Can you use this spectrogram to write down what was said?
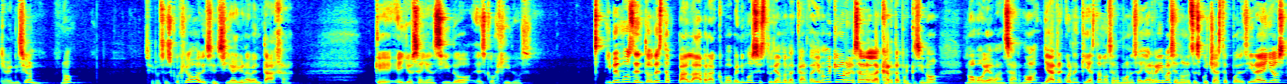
Qué bendición, ¿no? Si los escogió, dice, si hay una ventaja, que ellos hayan sido escogidos. Y vemos dentro de esta palabra, como venimos estudiando la carta, yo no me quiero regresar a la carta porque si no, no voy a avanzar, ¿no? Ya recuerden que ya están los sermones allá arriba, si no los escuchaste puedes ir a ellos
